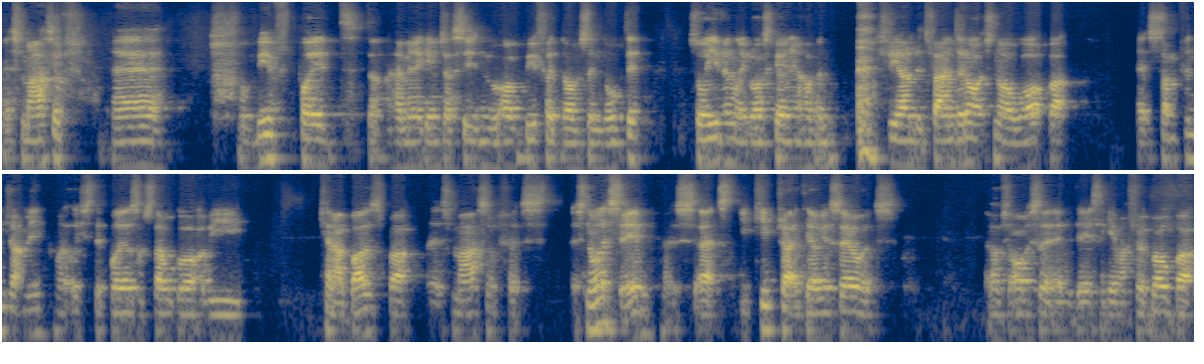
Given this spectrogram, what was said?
It's massive. Uh, we've played how many games this season? We've had obviously nobody. So even like Ross County having 300 fans, I know it's not a lot, but it's something. Do you know what I mean? at least the players have still got a wee kind of buzz, but it's massive. It's it's not the same. It's it's you keep trying to tell yourself it's obviously in the day it's a game of football, but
